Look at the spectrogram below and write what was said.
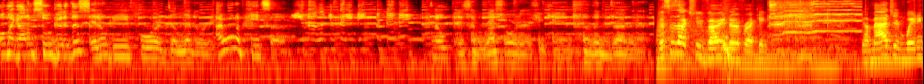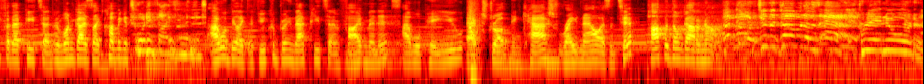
Oh my god, I'm so good at this. It'll be for delivery. I want a pizza. You're not looking for anything specific? Nope. It's a rush order if you can. I'll let the driver know. This is actually very nerve wracking. Imagine waiting for that pizza and one guy's like coming in 25 minutes. I would be like, if you could bring that pizza in five minutes, I will pay you extra in cash right now as a tip. Papa don't gotta know. I'm going to the Domino's app. Create new order.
